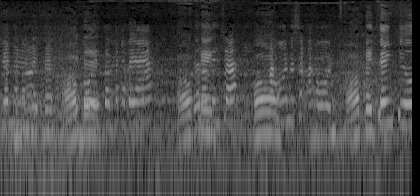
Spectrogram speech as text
Diyan na lang dagdag. Okay. Ikaw, tanta ka tayo. Okay. Ganon din siya. Oh. Kahon na sa kahon. Okay, thank you.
